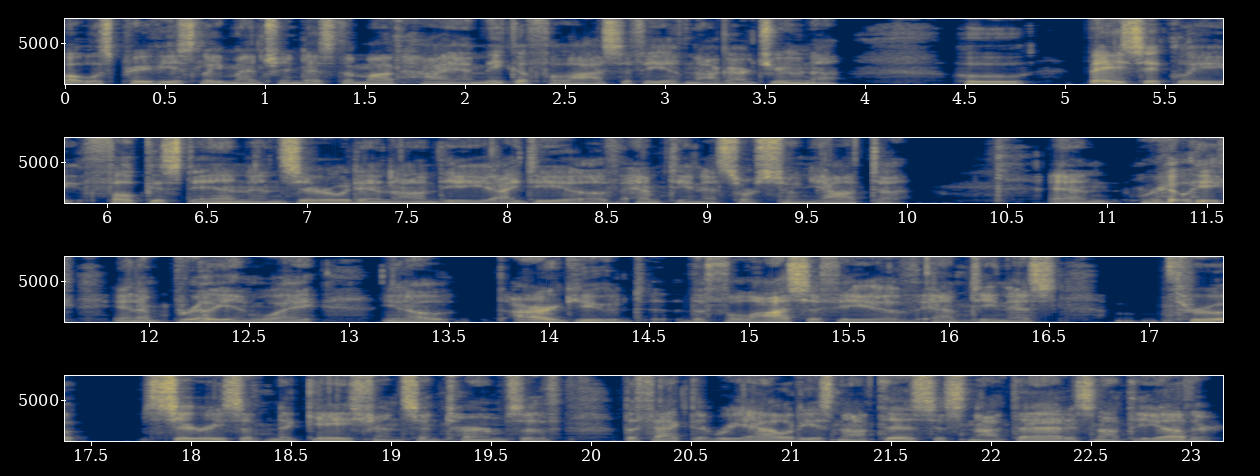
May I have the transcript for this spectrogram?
what was previously mentioned as the Madhyamika philosophy of Nagarjuna, who basically focused in and zeroed in on the idea of emptiness or sunyata and really in a brilliant way you know argued the philosophy of emptiness through a series of negations in terms of the fact that reality is not this it's not that it's not the other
